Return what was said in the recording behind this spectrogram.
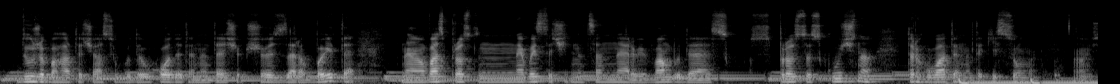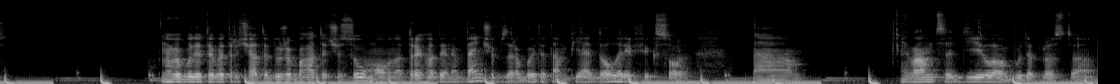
дуже багато часу буде уходити на те, щоб щось заробити. У вас просто не вистачить на це нервів. Вам буде просто скучно торгувати на такі суми. Ось. Ну, ви будете витрачати дуже багато часу, умовно 3 години в день, щоб заробити там 5 доларів фіксою. А, і вам це діло буде просто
